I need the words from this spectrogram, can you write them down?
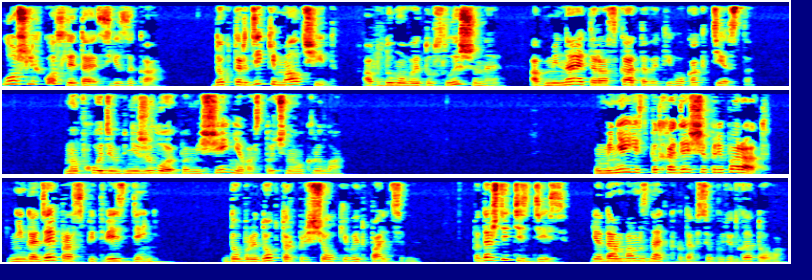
Ложь легко слетает с языка. Доктор Дикий молчит, обдумывает услышанное, обминает и раскатывает его, как тесто. Мы входим в нежилое помещение восточного крыла. У меня есть подходящий препарат. Негодяй проспит весь день. Добрый доктор прищелкивает пальцами. Подождите здесь. Я дам вам знать, когда все будет готово.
